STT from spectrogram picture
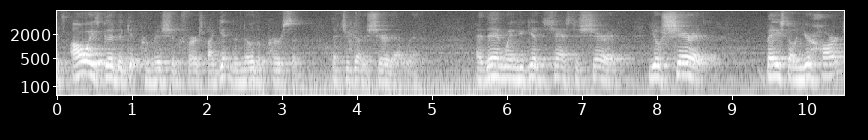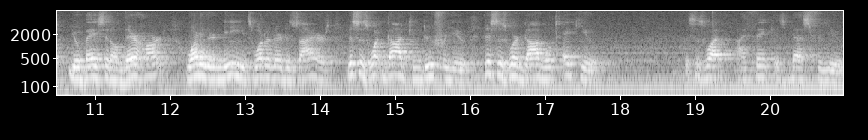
It's always good to get permission first by getting to know the person that you're going to share that with. And then when you get the chance to share it, you'll share it based on your heart. You'll base it on their heart. What are their needs? What are their desires? This is what God can do for you. This is where God will take you. This is what I think is best for you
